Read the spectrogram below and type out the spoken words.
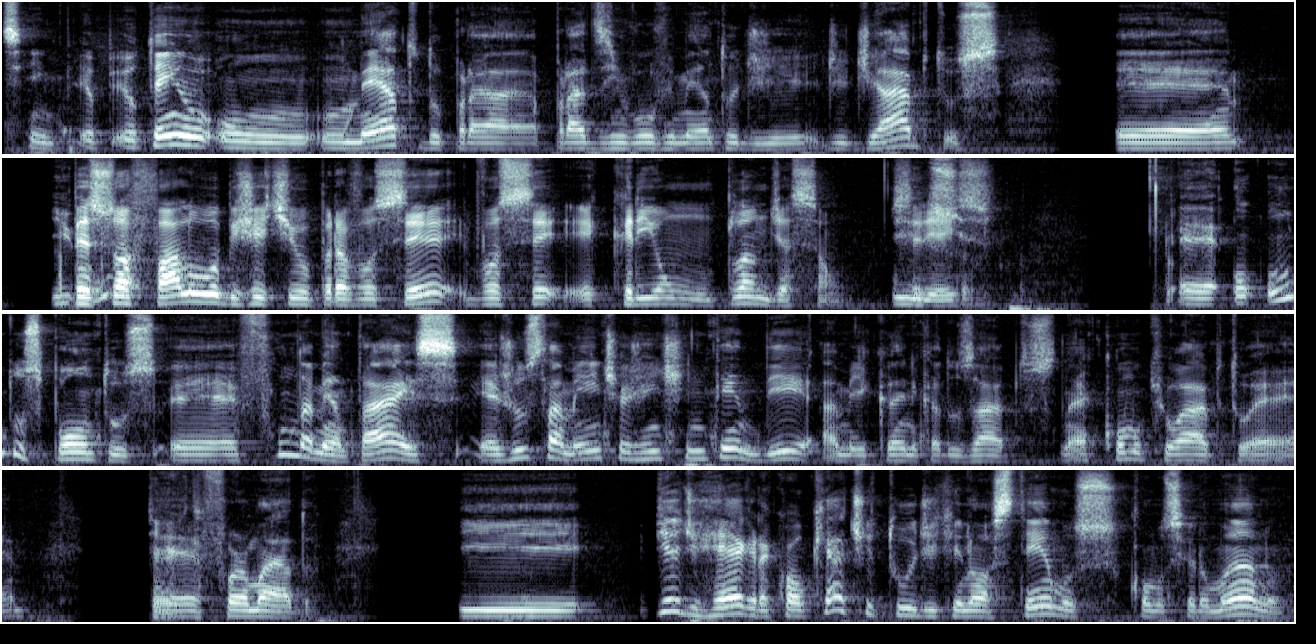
Sim, eu, eu tenho um, um método para desenvolvimento de, de, de hábitos. É, a pessoa fala o objetivo para você, você eh, cria um plano de ação. Seria isso? isso? É, um dos pontos é, fundamentais é justamente a gente entender a mecânica dos hábitos, né? Como que o hábito é, é formado. E via de regra, qualquer atitude que nós temos como ser humano,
